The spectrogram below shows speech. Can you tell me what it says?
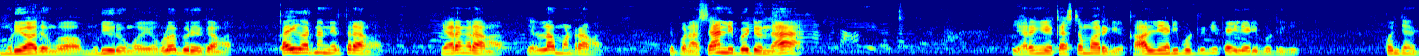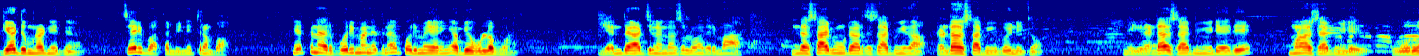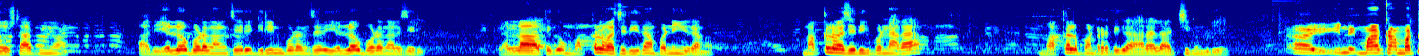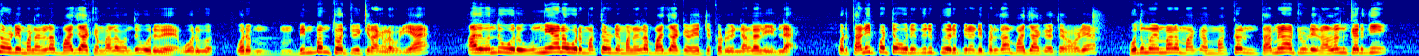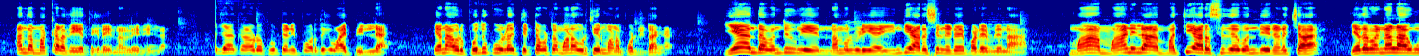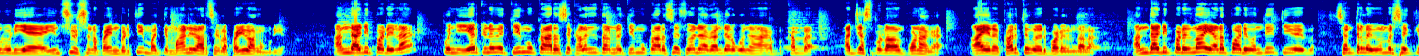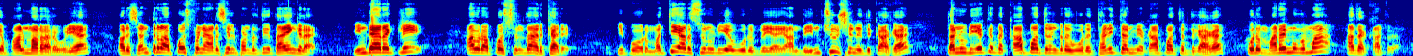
முடியாதவங்க முடியுறவங்க எவ்வளோ பேர் இருக்காங்க. கை காட்டினா நிறுத்துறாங்க. இறங்குறாங்க. எல்லாம் பண்ணுறாங்க இப்போ நான் ஸ்டான்லி போயிட்டு வந்தேன். இறங்கி கஷ்டமாக இருக்குது கால்லையும் அடிபட்டிருக்கு கையிலையும் அடிபட்டிருக்கு கொஞ்சம் கேட்டு முன்னாடி நிறுத்தினேன். சரிப்பா தம்பி நிறுத்துறேன்ப்பா நிறுத்தினார். பொறுமையாக நிறுத்தினார். பொறுமையாக இறங்கி அப்படியே உள்ளே போனோம் எந்த ஆட்சியில் என்ன சொல்லுவாங்க தெரியுமா? இந்த ஸ்டாப்பிங் விட்டு அடுத்த ஸ்டாப்பிங் தான். ரெண்டாவது ஸ்டாப்பிங் போய் நிற்கும் இன்றைக்கி ரெண்டாவது ஸ்டாப்பிங் கிடையாது. மூணாவது ஸ்டாப்பிங் கிடையாது. ஒரு ஒரு ஸ்டாப்பிங்கும் அது எல்லோ போர்டாக இருந்தாலும் சரி கிரீன் போர்டாக இருந்தாலும் சரி எல்லோ போர்டாக இருந்தாலும் சரி எல்லாத்துக்கும் மக்கள் வசதிக்கு தான் பண்ணிக்கிறாங்க. மக்கள் வசதிக்கு பண்ணாக்கா மக்கள் பண்ணுறதுக்கு யாரால அடிச்சிக்க முடியாது. இன்னைக்கு மக்களுடைய மனதில் பாஜக மேலே வந்து ஒரு ஒரு ஒரு பிம்பம் தோற்றுவிக்கிறாங்களே ஒழிய அது வந்து ஒரு உண்மையான ஒரு மக்களுடைய மனதில் பாஜக ஏற்றுக்கொள்ள நிலையில் இல்லை. ஒரு தனிப்பட்ட ஒரு விருப்பு வெறுப்பின் அடிப்படையில் தான் பாஜக ஏற்றுக்கொள்ள ஒழிய பொதுமயமான மக்க மக்கள் தமிழ்நாட்டினுடைய நலன் கருதி அந்த மக்கள் அதை ஏற்றுக்கிற நிலையில் இல்லை. பாஜகவோட கூட்டணி போகிறதுக்கு வாய்ப்பு இல்லை. ஏன்னா அவர் பொதுக்குழுவில் திட்டவட்டமான ஒரு தீர்மானம் போட்டுட்டாங்க. ஏன் அந்த வந்து இவங்க நம்மளுடைய இந்திய அரசியல் நிலைப்பாடு எப்படின்னா மா மாநில மத்திய அரசு வந்து நினச்சா எதை வேணாலும் அவங்களுடைய இன்ஸ்டியூஷனை பயன்படுத்தி மத்திய மாநில அரசுகளை பழிவாங்க முடியும். அந்த அடிப்படையில் கொஞ்சம் ஏற்கனவே திமுக அரசு கலைஞர் தலைமை திமுக அரசு சோனியா காந்தியோட கொஞ்சம் கம்ப அட்ஜஸ்ட் பண்ணாமல் போனாங்க. ஆயிரம் கருத்து வேறுபாடு இருந்தாலும். அந்த அடிப்படையில் தான் எடப்பாடி வந்து தி சென்ட்ரலை விமர்சிக்க பால்மாறாரு ஒழிய அவர் சென்ட்ரல் அப்போஸ் பண்ணி அரசியல் பண்ணுறதுக்கு தயங்கலை. இன்டைரக்ட்லி அவர் அப்போஸ்டில் தான் இருக்கார். இப்போ ஒரு மத்திய அரசினுடைய ஒரு அந்த இன்ஸ்டியூஷன் இதுக்காக தன்னுடைய இயக்கத்தை காப்பாற்றுன்ற ஒரு தனித்தன்மையை காப்பாற்றுறதுக்காக ஒரு மறைமுகமாக அதை காட்டுறார்.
